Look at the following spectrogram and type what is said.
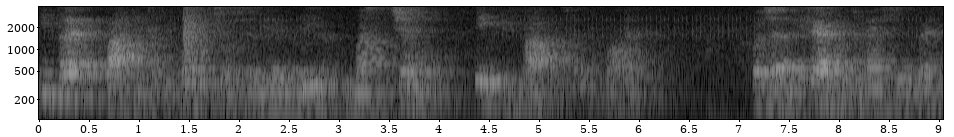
i tre parchi di Caprimonte, che sono Servine di Dolina, il Massimo Cerno e il parco di Severo Quale, Poi c'è la riserva di di questi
